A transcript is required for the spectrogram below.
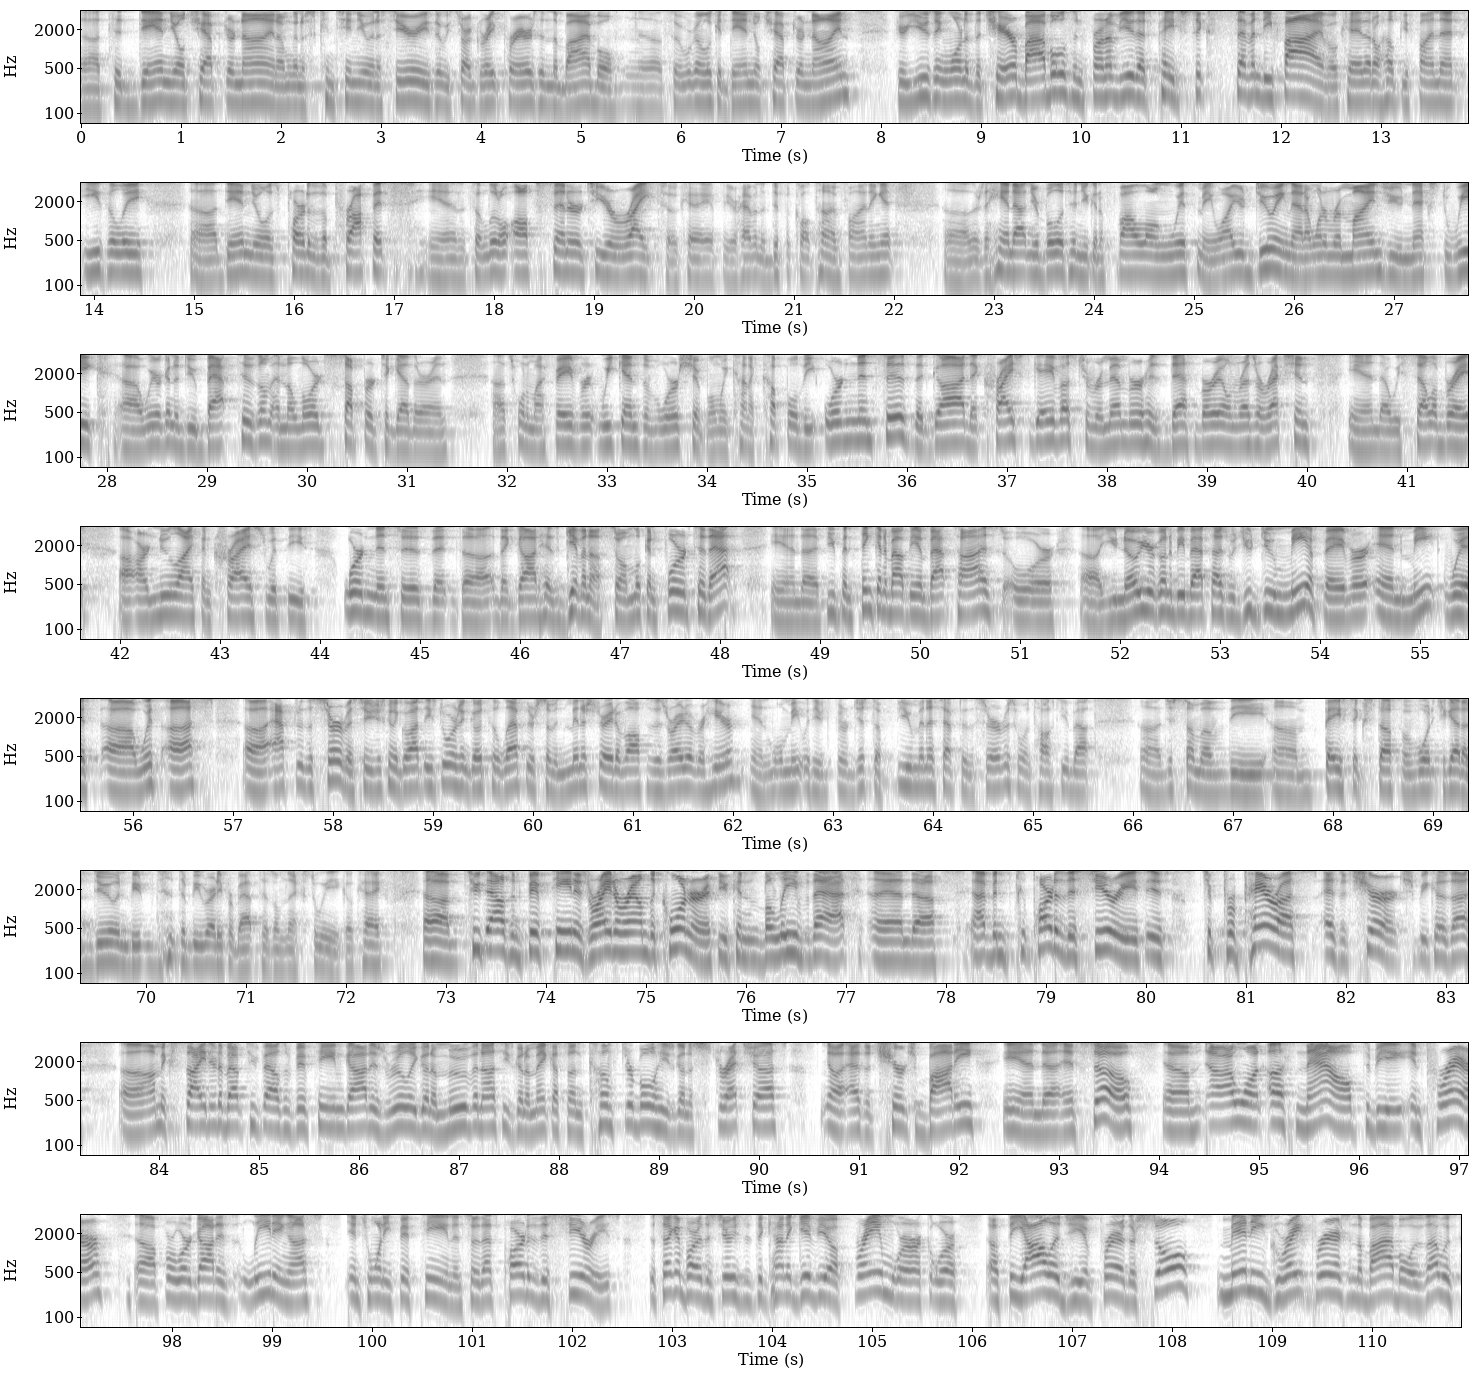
uh, to Daniel chapter 9? I'm going to continue in a series that we start Great Prayers in the Bible. Uh, so we're going to look at Daniel chapter 9. If you're using one of the chair Bibles in front of you, that's page 675. Okay, that'll help you find that easily. Uh, Daniel is part of the prophets, and it's a little off center to your right, okay, if you're having a difficult time finding it. Uh, there's a handout in your bulletin. You can follow along with me. While you're doing that, I want to remind you next week uh, we're going to do baptism and the Lord's Supper together. And uh, it's one of my favorite weekends of worship when we kind of couple the ordinances that God, that Christ gave us to remember his death, burial, and resurrection. And uh, we celebrate uh, our new life in Christ with these ordinances that, uh, that God has given us. So I'm looking forward to that. And if you've been thinking about being baptized or you know you're going to be baptized, would you do me a favor and meet with, uh, with us? uh, after the service. So you're just going to go out these doors and go to the left. There's some administrative offices right over here, and we'll meet with you for just a few minutes after the service. We want to talk to you about uh, just some of the um, basic stuff of what you got to do and be, to be ready for baptism next week. Okay, uh, 2015 is right around the corner, if you can believe that. And uh, I've been part of this series is to prepare us as a church because I uh, I'm excited about 2015. God is really going to move in us. He's going to make us uncomfortable. He's going to stretch us uh, as a church body. And, uh, and so um, I want us now to be in prayer uh, for where God is leading us in 2015. And so that's part of this series. The second part of the series is to kind of give you a framework or a theology of prayer. There's so many great prayers in the Bible. As I was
